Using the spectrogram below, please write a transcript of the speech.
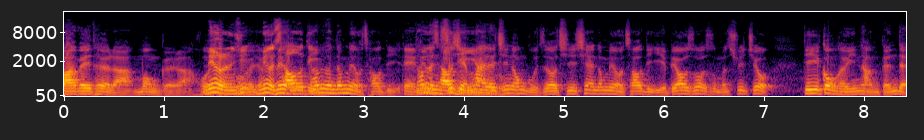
巴菲特啦、孟格啦，没有人去没有抄底，他们都没有抄底。他们之前卖了金融股之后，其实现在都没有抄底，也不要说什么去救第一共和银行等等。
